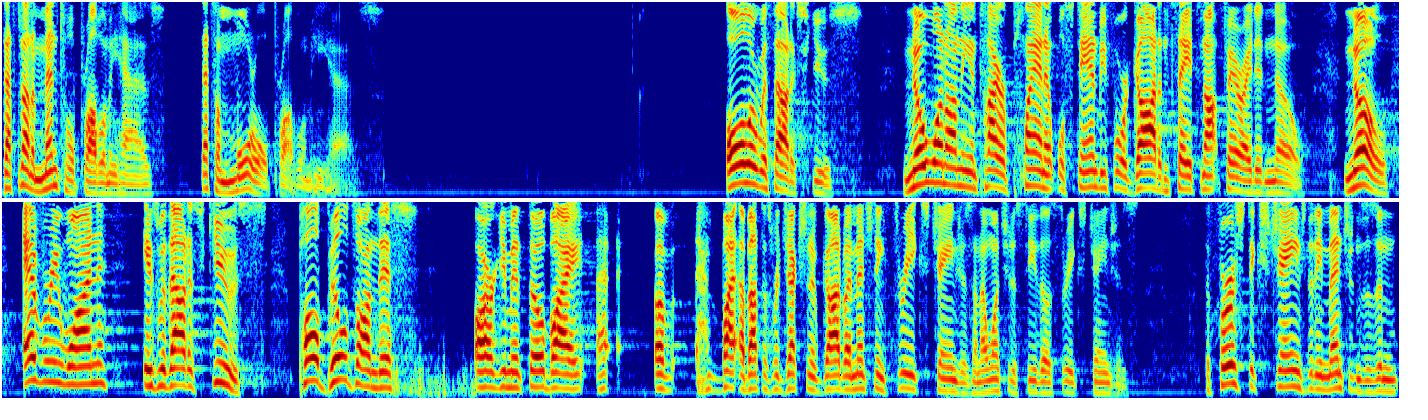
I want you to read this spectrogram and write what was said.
That's not a mental problem he has, that's a moral problem he has. All are without excuse. No one on the entire planet will stand before God and say, It's not fair, I didn't know. No, everyone is without excuse. Paul builds on this argument, though, by, uh, of, by, about this rejection of God by mentioning three exchanges, and I want you to see those three exchanges. The first exchange that he mentions is in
